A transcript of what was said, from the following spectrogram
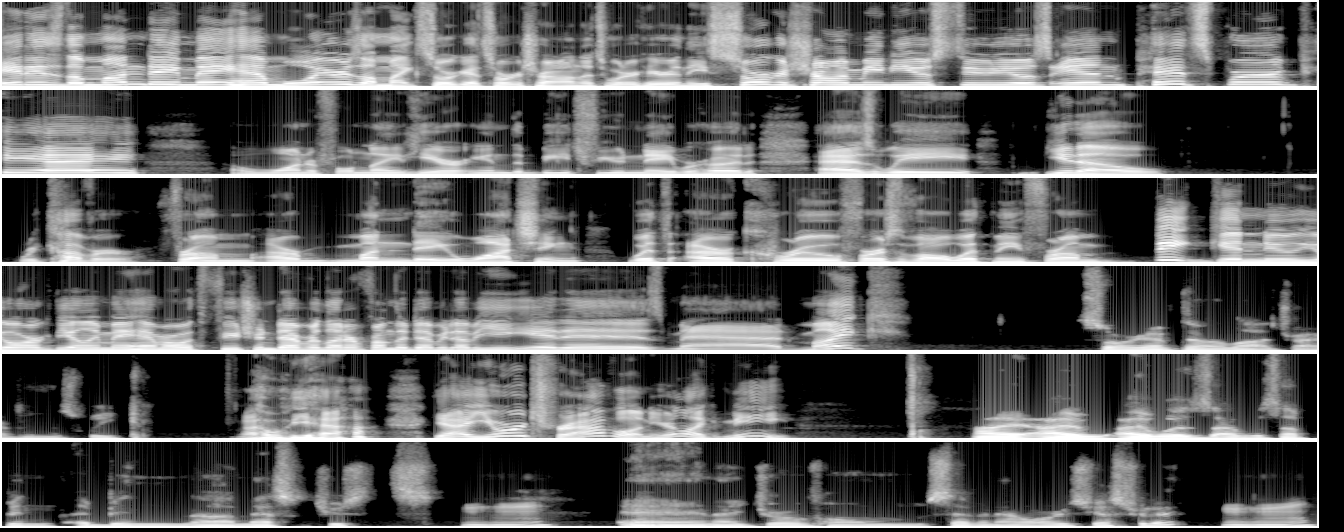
It is the Monday Mayhem Warriors. I'm Mike Sorg at Sorgatron on the Twitter here in the Sorgatron Media Studios in Pittsburgh, PA. A wonderful night here in the Beechview neighborhood as we, you know, recover from our Monday watching with our crew. First of all, with me from Beacon, New York, the only Mayhemmer with a future endeavor letter from the WWE. It is Mad Mike. Sorry, I've done a lot of driving this week. Oh yeah, yeah. You're traveling. You're like me. I I I was I was up in I've been uh, Massachusetts, Mm-hmm. and I drove home seven hours yesterday, Mm-hmm.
